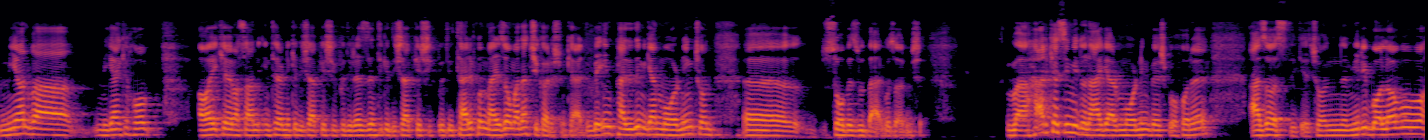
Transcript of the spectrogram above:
میان و میگن که خب آقایی که مثلا اینترنی که دیشب کشیک بودی رزیدنتی که دیشب کشیک بودی تعریف کن مریضا اومدن چیکارشون کردیم به این پدیده میگن مورنینگ چون صبح زود برگزار میشه. و هر کسی می‌دونه اگر مورنینگ بهش بخوره عزاست دیگه. چون میری بالا و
